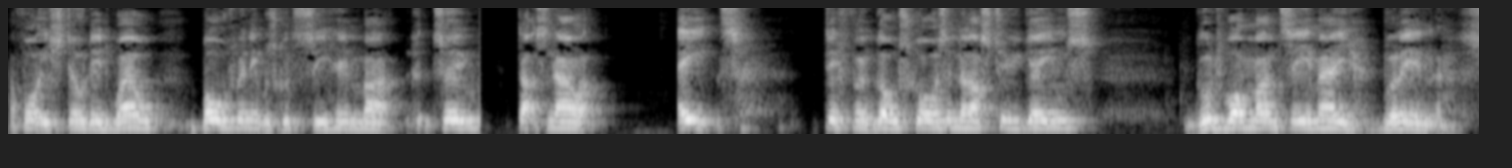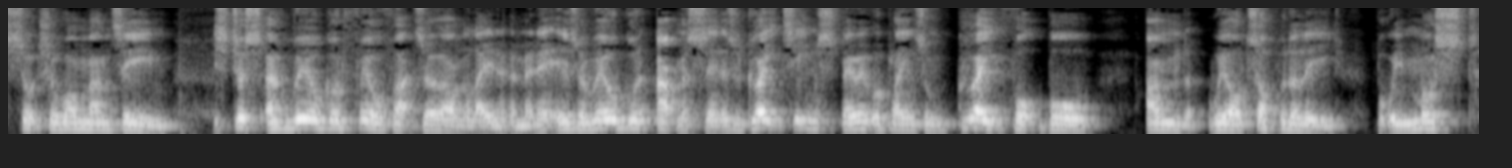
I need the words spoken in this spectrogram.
I thought he still did well. Baldwin, it was good to see him back too. That's now eight different goal scorers in the last two games. Good one-man team, eh? Brilliant. Such a one-man team. It's just a real good feel factor around the lane at the minute. It is a real good atmosphere. There's a great team spirit. We're playing some great football and we are top of the league. But we must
